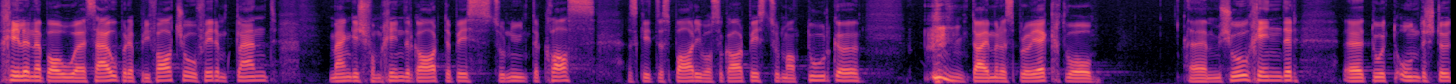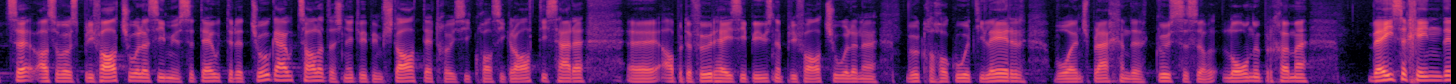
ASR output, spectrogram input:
Kirchen bauen selber eine Privatschule auf ihrem Gelände, manchmal vom Kindergarten bis zur 9. Klasse. Es gibt ein paar, die sogar bis zur Matur gehen. da haben wir ein Projekt, das ähm, Schulkinder äh, unterstützen. Also weil es Privatschulen sind, müssen die Eltern das Schulgeld zahlen. Das ist nicht wie beim Staat, dort können sie quasi gratis her. Äh, aber dafür haben sie bei unseren Privatschulen wirklich auch gute Lehrer, die entsprechend einen gewissen Lohn bekommen. Weise Kinder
